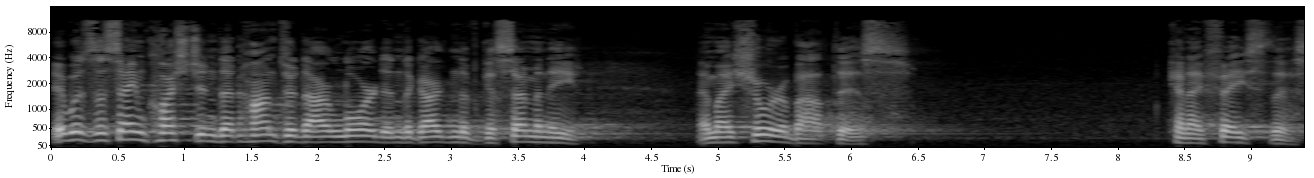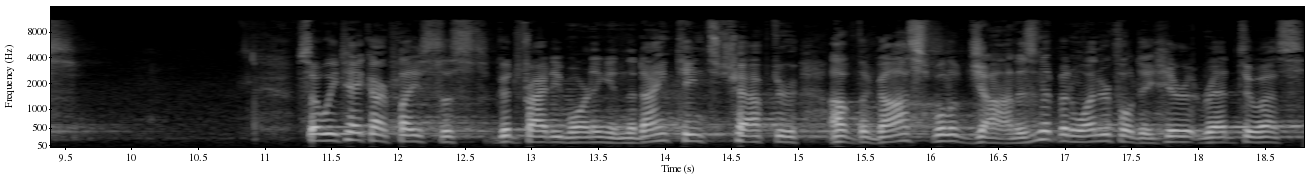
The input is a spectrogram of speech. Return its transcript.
It was the same question that haunted our Lord in the Garden of Gethsemane. Am I sure about this? Can I face this? So we take our place this Good Friday morning in the 19th chapter of the Gospel of John. Isn't it been wonderful to hear it read to us?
